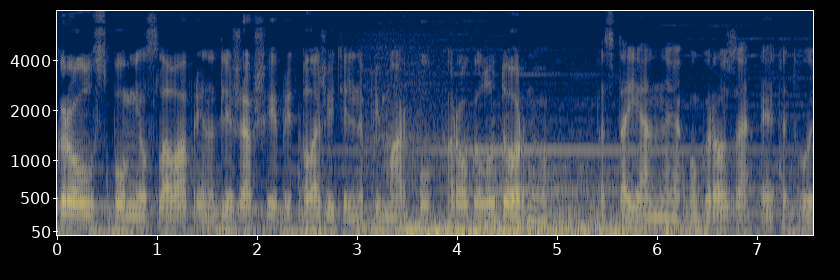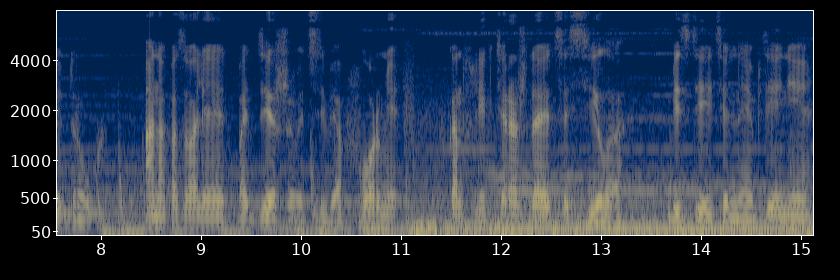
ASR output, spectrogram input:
Кроул вспомнил слова, принадлежавшие предположительно примарху Рогалу Дорну. «Постоянная угроза — это твой друг. Она позволяет поддерживать себя в форме, в конфликте рождается сила. Бездеятельное бдение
